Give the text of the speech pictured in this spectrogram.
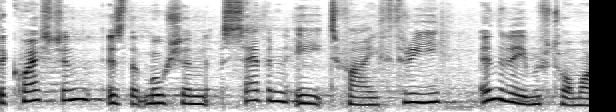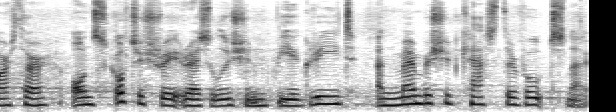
The question is that motion 7853 in the name of Tom Arthur on Scottish rate resolution be agreed and members should cast their votes now.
